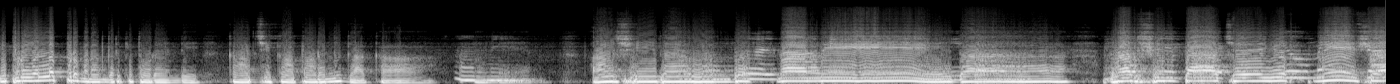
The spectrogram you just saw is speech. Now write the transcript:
ఇప్పుడు ఎల్లప్పుడూ మనందరికీ తోడయండి కాచి కాపాడను గాక మీద వర్షింపచేయు మేషా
